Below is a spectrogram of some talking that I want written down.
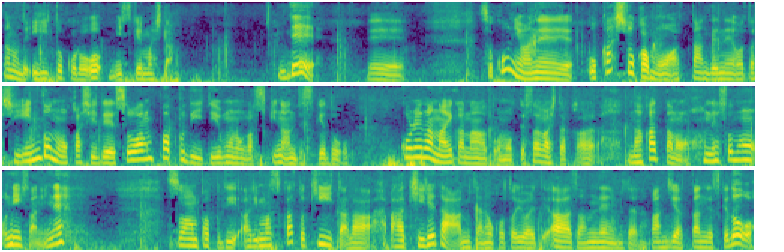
なので、いいところを見つけました。で、えー、そこにはね、お菓子とかもあったんでね、私、インドのお菓子でスワンパプディっていうものが好きなんですけど、これがないかなと思って探したから、なかったの。ね、そのお兄さんにね、スワンパプディありますかと聞いたら、あ、切れたみたいなこと言われて、ああ、残念みたいな感じやったんですけど、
